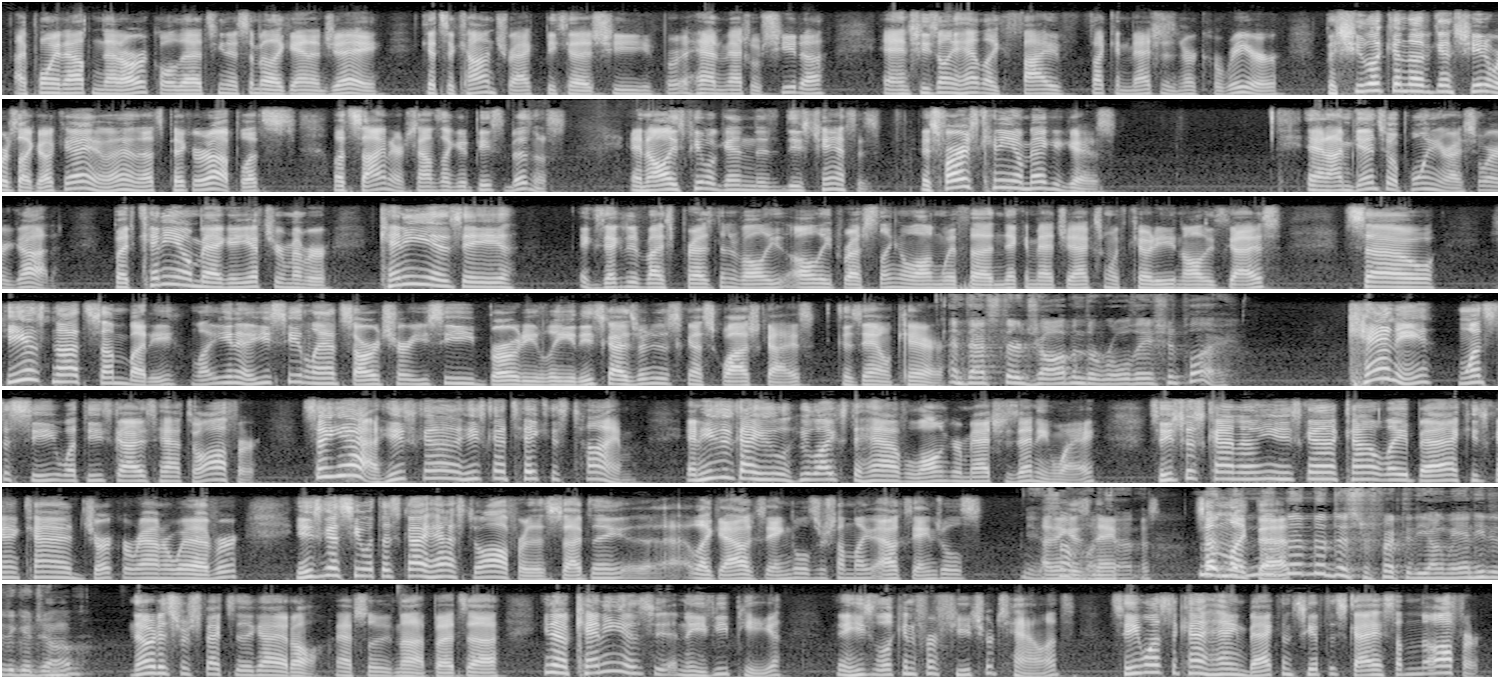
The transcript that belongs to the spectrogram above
I point out in that article that you know somebody like Anna Jay gets a contract because she had a match with Shida, and she's only had like five fucking matches in her career. But she looking up against Shida, where it's like, okay, well, let's pick her up. Let's let's sign her. Sounds like a good piece of business. And all these people getting th- these chances. As far as Kenny Omega goes, and I'm getting to a point here, I swear to God. But Kenny Omega, you have to remember, Kenny is a executive vice president of all, all Elite Wrestling, along with uh, Nick and Matt Jackson, with Cody and all these guys. So he is not somebody like you know. You see Lance Archer, you see Brodie Lee. These guys are just gonna squash guys because they don't care. And that's their job and the role they should play. Kenny wants to see what these guys have to offer. So yeah, he's gonna he's gonna take his time, and he's a guy who, who likes to have longer matches anyway. So he's just kind of he's gonna kind of lay back. He's gonna kind of jerk around or whatever. He's gonna see what this guy has to offer. This I think uh, like Alex Angels or something like Alex Angels. Yeah, I think his name like that. is something no, like no, that. No, no disrespect to the young man. He did a good job. No disrespect to the guy at all. Absolutely not. But uh, you know, Kenny is an EVP. And he's looking for future talent, so he wants to kind of hang back and see if this guy has something to offer.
